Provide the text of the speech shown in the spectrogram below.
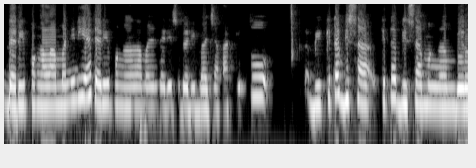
dari pengalaman ini ya, dari pengalaman yang tadi sudah dibacakan itu kita bisa kita bisa mengambil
